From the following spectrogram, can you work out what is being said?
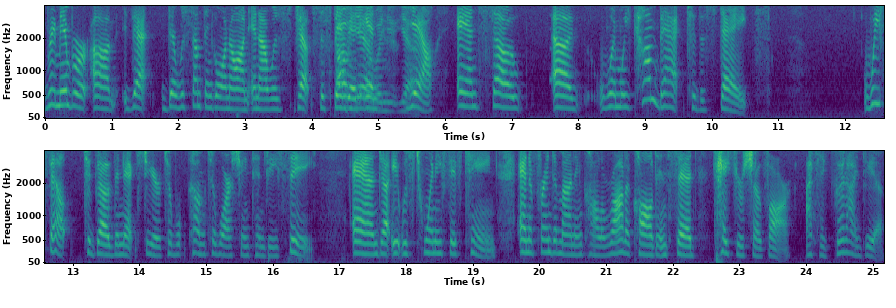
remember um, that there was something going on and I was felt suspended. Oh, yeah, and, when you- yeah. and so uh, when we come back to the states, we felt to go the next year to w- come to Washington D.C. And uh, it was 2015. And a friend of mine in Colorado called and said, Take your shofar. I said, Good idea.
